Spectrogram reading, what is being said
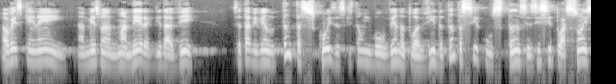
Talvez que nem a mesma maneira de Davi, você está vivendo tantas coisas que estão envolvendo a tua vida, tantas circunstâncias e situações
